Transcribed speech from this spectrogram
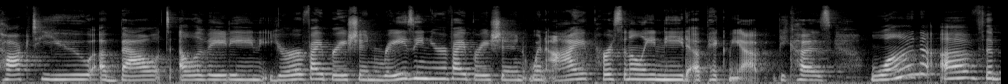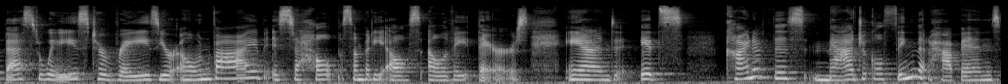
talk to you about elevating your vibration, raising your vibration when I personally need a pick me up because one of the best ways to raise your own vibe is to help somebody else elevate theirs. And it's kind of this magical thing that happens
